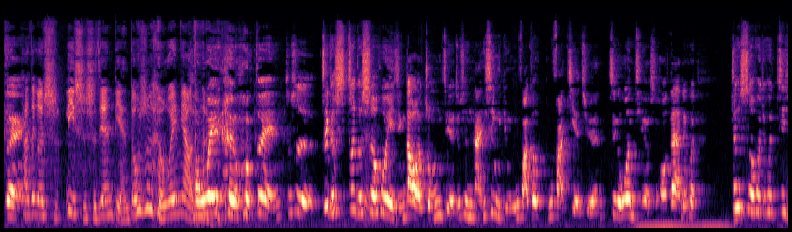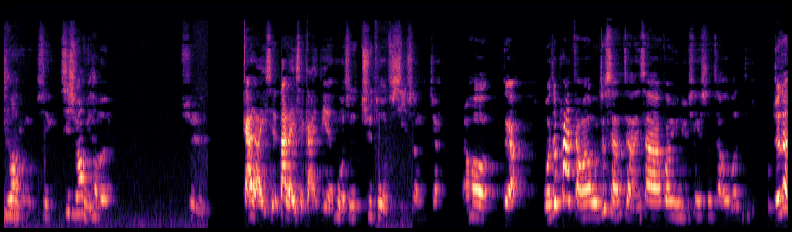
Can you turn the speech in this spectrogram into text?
对，它这个时历史时间点都是很微妙的，很微，很对，就是这个这个社会已经到了终结，就是男性已经无法更无法解决这个问题的时候，大家就会这个社会就会寄希望于女性，寄希望于他们去带来一些带来一些改变，或者是去做牺牲这样。然后，对啊，我就怕讲完，我就想讲一下关于女性视角的问题。我觉得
